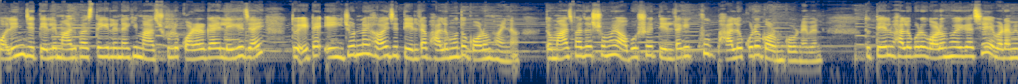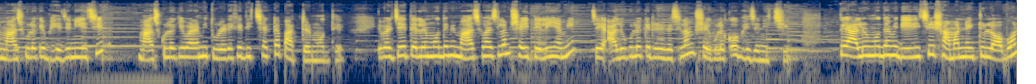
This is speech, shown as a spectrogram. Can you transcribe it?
বলেন যে তেলে মাছ ভাজতে গেলে নাকি মাছগুলো কড়ার গায়ে লেগে যায়, তো এটা এই জন্যই হয় যে তেলটা ভালো মতো গরম হয় না। তো মাছ ভাজার সময় অবশ্যই তেলটাকে খুব ভালো করে গরম করে নেবেন। তো তেল ভালো করে গরম হয়ে গেছে, এবার আমি মাছগুলোকে ভেজে নিয়েছি। মাছগুলোকে এবার আমি তুলে রেখে দিচ্ছি একটা পাত্রের মধ্যে। এবার যে তেলের মধ্যে আমি মাছ ভাজলাম, সেই তেলেই আমি যে আলুগুলো কেটে রেখেছিলাম, সেগুলোকেও ভেজে নিচ্ছি। তো এই আলুর মধ্যে আমি দিয়ে দিচ্ছি সামান্য একটু লবণ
